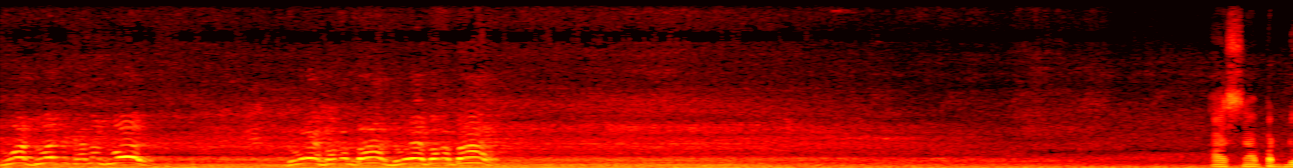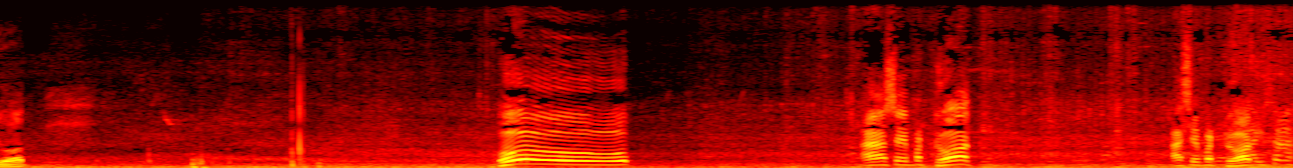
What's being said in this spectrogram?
Dua, dua ke kanan, dua. Dua, bawa ke bar, dua, bawa ke bar. asnya pedot Hop. AC pedot. AC pedot. Aisyah.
